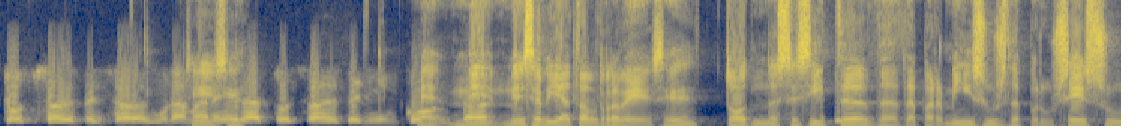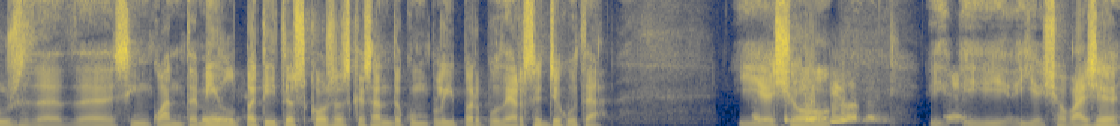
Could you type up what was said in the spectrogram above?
tot s'ha de pensar d'alguna Sí, sí. manera, tot s'ha de tenir en compte. me- Més aviat al revés, eh? Tot necessita de, de permisos, de processos, de, de 50.000 petites coses que s'han de complir per poder-se executar. I això, i, i, i això, vaja,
